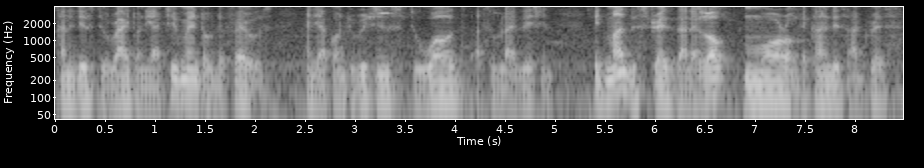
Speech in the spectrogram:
candidates to write on the achievement of the pharaohs and their contributions to world civilization. It must be stressed that a lot more of the candidates addressed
